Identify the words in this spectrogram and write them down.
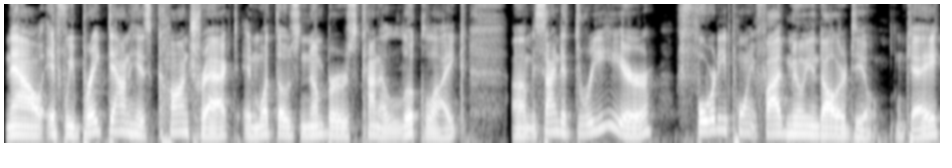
Now, if we break down his contract and what those numbers kind of look like, um, he signed a three year, $40.5 million deal. Okay.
